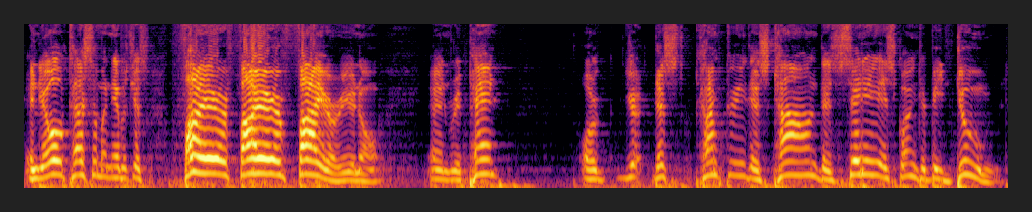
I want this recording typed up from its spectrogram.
in the Old Testament it was just fire, fire, fire, you know. And repent or this country, this town, this city is going to be doomed.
